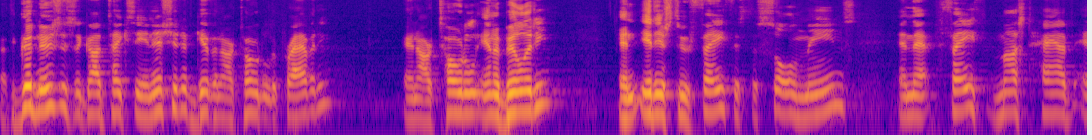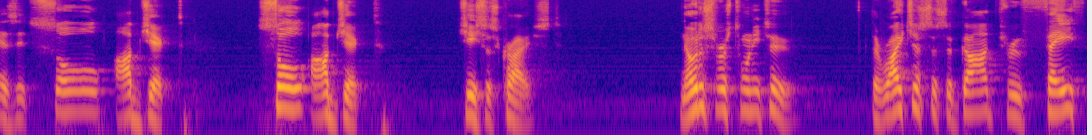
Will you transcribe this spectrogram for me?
Now, the good news is that God takes the initiative given our total depravity and our total inability, and it is through faith as the sole means, and that faith must have as its sole object, sole object, Jesus Christ. Notice verse 22 the righteousness of God through faith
